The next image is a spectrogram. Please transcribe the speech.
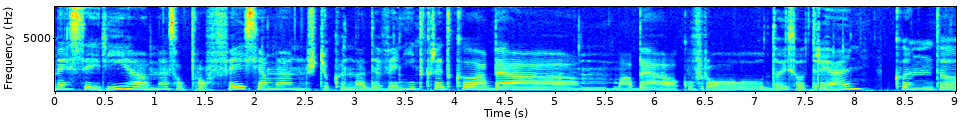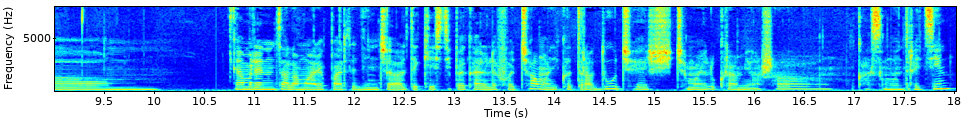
meseria mea sau profesia mea, nu știu când a devenit, cred că abia, abia cu vreo 2 sau 3 ani, când uh, am renunțat la mare parte din celelalte chestii pe care le făceam, adică traduceri și ce mai lucram eu așa ca să mă întrețin.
